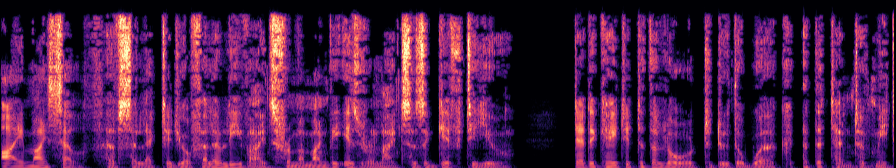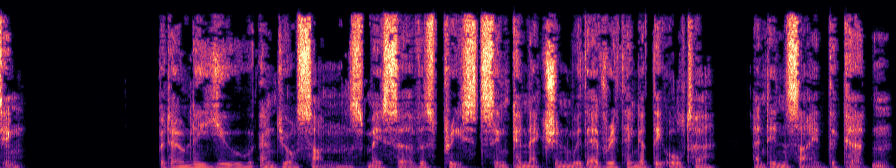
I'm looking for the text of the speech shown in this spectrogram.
I myself have selected your fellow Levites from among the Israelites as a gift to you, dedicated to the Lord to do the work at the tent of meeting. But only you and your sons may serve as priests in connection with everything at the altar and inside the curtain.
